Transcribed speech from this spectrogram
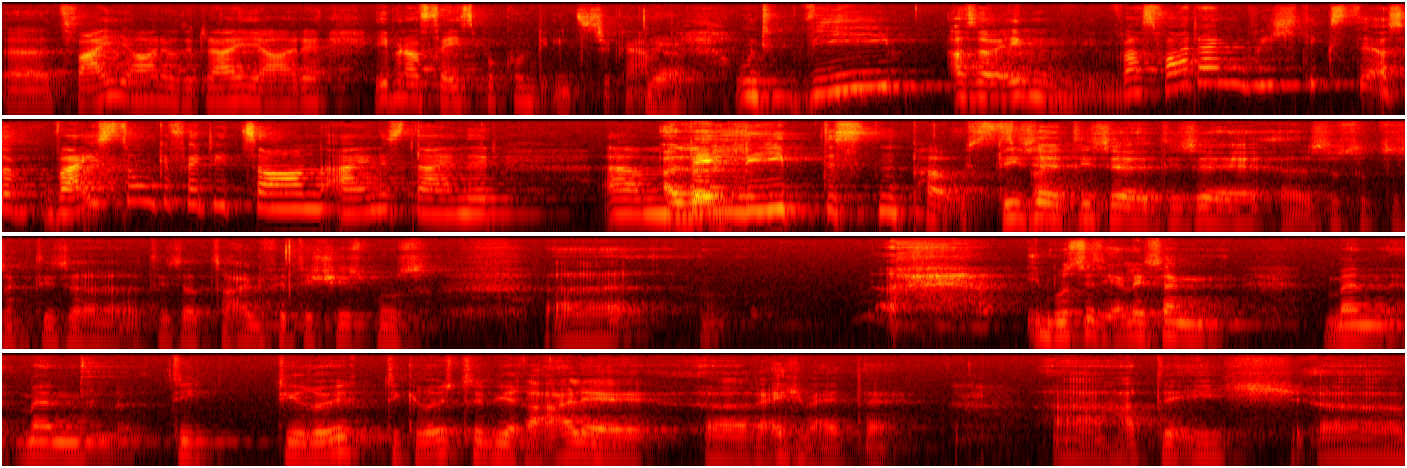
äh, zwei Jahre oder drei Jahre, eben auf Facebook und Instagram. Ja. Und wie, also eben, was war dein wichtigste, also weißt du ungefähr die Zahlen eines deiner ähm, Also, beliebtesten Posts? Diese, diese, diese, also sozusagen dieser, dieser Zahlenfetischismus, äh, ich muss jetzt ehrlich sagen, mein, mein, die, die, die größte virale äh, Reichweite äh, hatte ich äh,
